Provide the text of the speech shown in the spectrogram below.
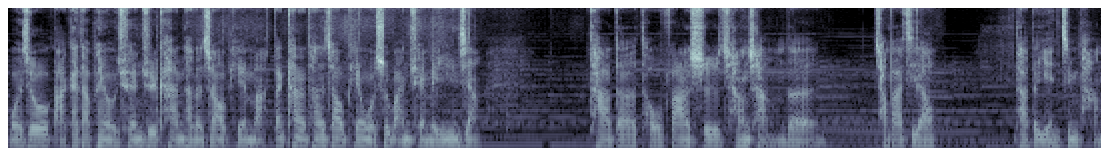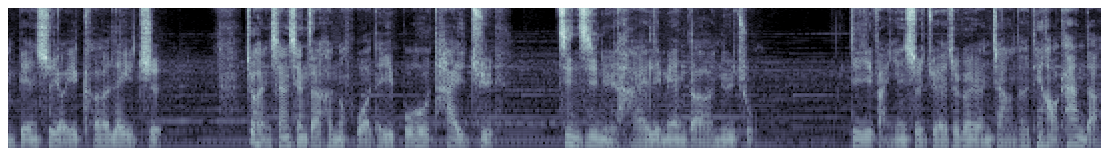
我就打开他朋友圈去看他的照片嘛。但看到他的照片，我是完全没印象。他的头发是长长的，长发及腰，他的眼睛旁边是有一颗泪痣，就很像现在很火的一部泰剧《禁忌女孩》里面的女主。第一反应是觉得这个人长得挺好看的，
